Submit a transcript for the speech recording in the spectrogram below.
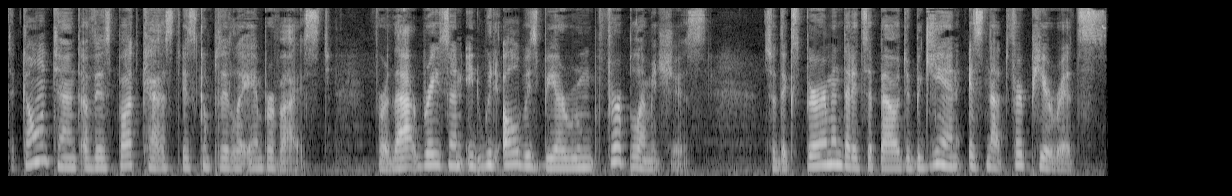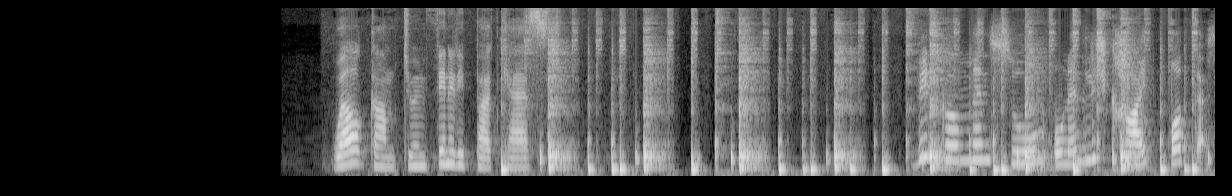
The content of this podcast is completely improvised. For that reason, it would always be a room for blemishes. So the experiment that it's about to begin is not for purists. Welcome to Infinity Podcast. Willkommen zum Unendlichkeit Podcast.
